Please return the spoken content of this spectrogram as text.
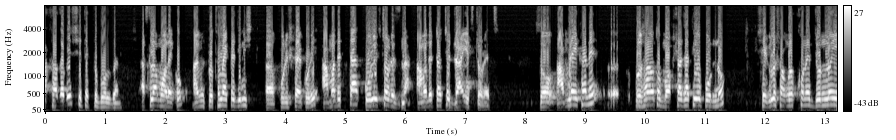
রাখা যাবে সেটা একটু বলবেন। আসসালামু আলাইকুম। আমি প্রথমে একটা জিনিস পরিষ্কার করি। আমাদেরটা কোল্ড স্টোরেজ না আমাদেরটা হচ্ছে ড্রাই স্টোরেজ তো আমরা এখানে প্রধানত মশলা জাতীয় পণ্য সেগুলো সংরক্ষণের জন্যই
